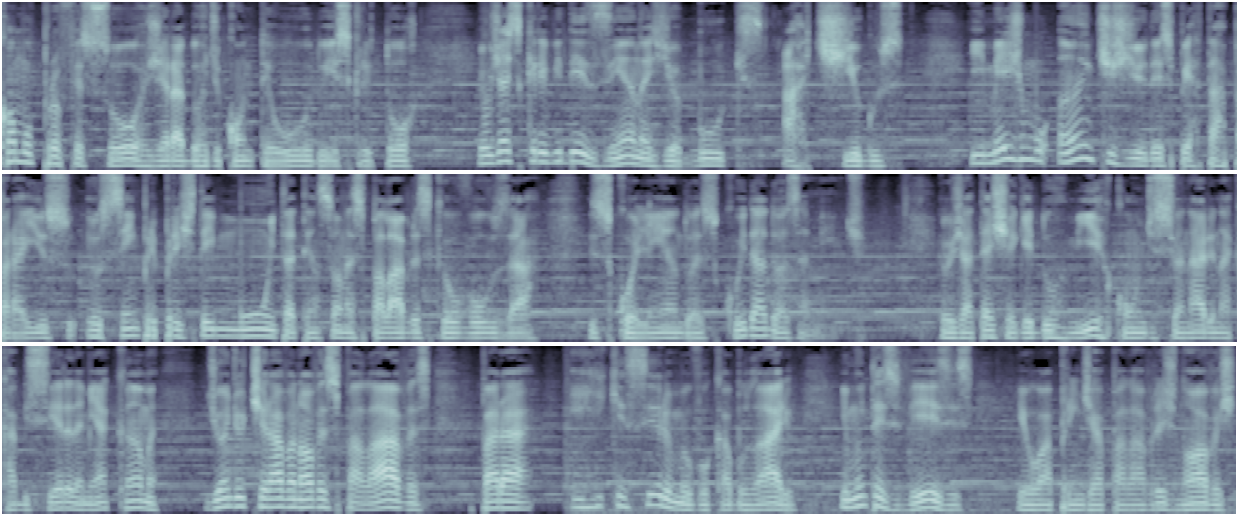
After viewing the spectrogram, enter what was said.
Como professor, gerador de conteúdo e escritor, eu já escrevi dezenas de e-books, artigos, e mesmo antes de despertar para isso, eu sempre prestei muita atenção nas palavras que eu vou usar, escolhendo-as cuidadosamente. Eu já até cheguei a dormir com um dicionário na cabeceira da minha cama, de onde eu tirava novas palavras para enriquecer o meu vocabulário, e muitas vezes eu aprendia palavras novas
